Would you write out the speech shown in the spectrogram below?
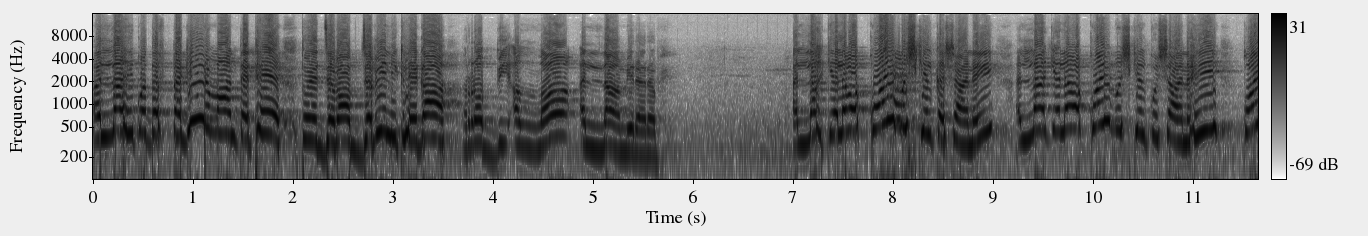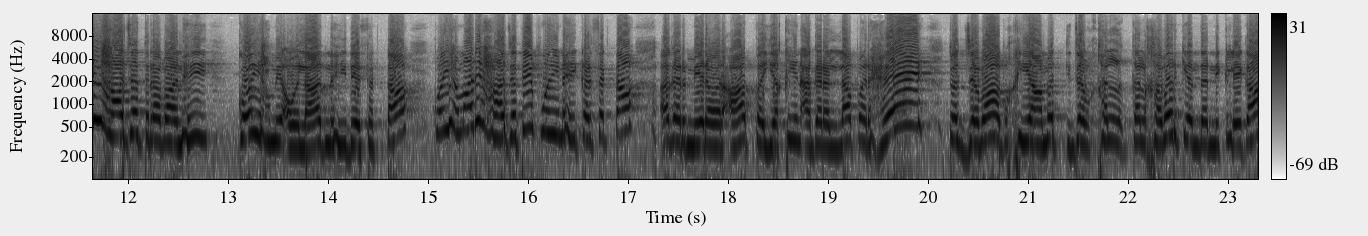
अल्लाह ही को दस्तगीर मानते थे। तो ये जवाब जब ही निकलेगा, रब्बी अल्लाह अल्लाह मेरा रब है। अल्लाह के अलावा कोई मुश्किल कशा नहीं अल्लाह के अलावा कोई मुश्किल कुशा नहीं कोई हाजत रवा नहीं कोई हमें औलाद नहीं दे सकता कोई हमारी हाजतें पूरी नहीं कर सकता। अगर मेरा और आपका यकीन अगर अल्लाह पर है तो जवाब क़ियामत जब खल, कल खबर के अंदर निकलेगा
